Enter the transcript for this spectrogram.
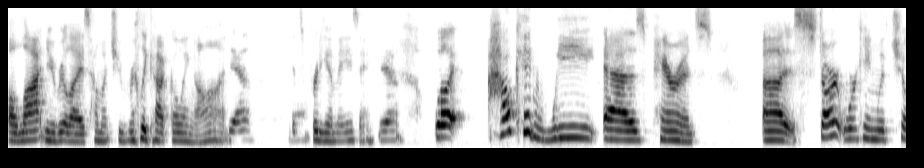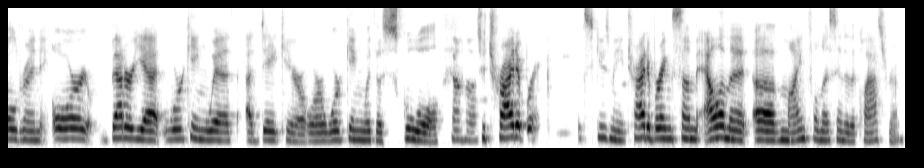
a lot and you realize how much you really got going on. Yeah. It's pretty amazing. Yeah. Well, how can we as parents uh, start working with children, or better yet, working with a daycare or working with a school uh-huh. to try to bring, excuse me, try to bring some element of mindfulness into the classroom?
